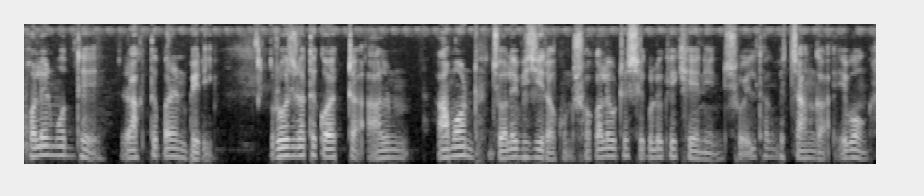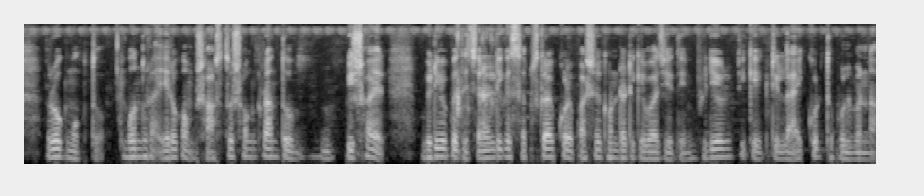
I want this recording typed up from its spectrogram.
ফলের মধ্যে রাখতে পারেন বেরি। রোজ রাতে কয়েকটা আল, আমন্ড জলে ভিজিয়ে রাখুন। সকালে উঠে সেগুলোকে খেয়ে নিন। শরীর থাকবে চাঙ্গা এবং রোগমুক্ত। বন্ধুরা, এরকম স্বাস্থ্য সংক্রান্ত বিষয়ের ভিডিও পেতে চ্যানেলটিকে সাবস্ক্রাইব করে পাশের ঘন্টাটিকে বাজিয়ে দিন। ভিডিওটিকে একটি লাইক করতে ভুলবেন না।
